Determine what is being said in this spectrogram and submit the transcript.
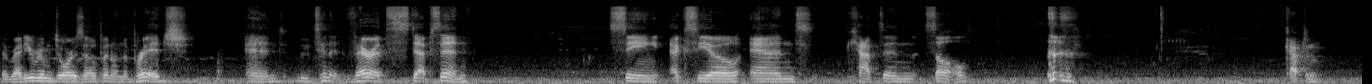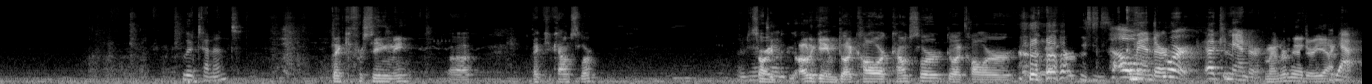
The ready room doors open on the bridge, and Lieutenant Verith steps in, seeing Exio and Captain Sull. Captain, Lieutenant. thank you for seeing me. Uh, thank you, Counselor. Lieutenant- Sorry, out of game. Do I call her Counselor? Do I call her Commander? Oh, Commander. Sure. Uh, commander. Commander? Commander, yeah. Yeah.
